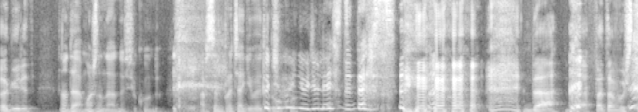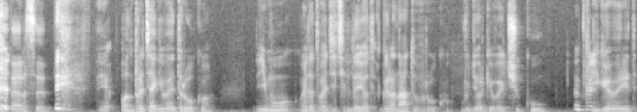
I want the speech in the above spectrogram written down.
Он говорит, ну да, можно на одну секунду. Арсен протягивает Почему руку. я не удивляюсь, что это Арсен? Да, да, потому что это Арсен. Он протягивает руку, ему этот водитель дает гранату в руку, выдергивает чеку и говорит,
